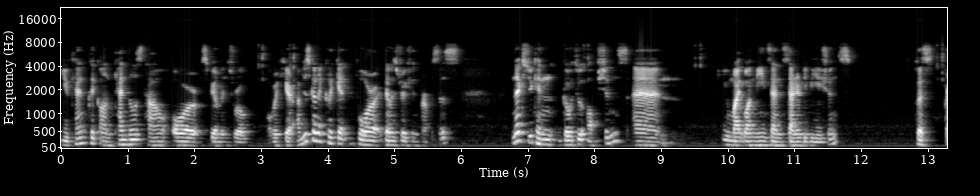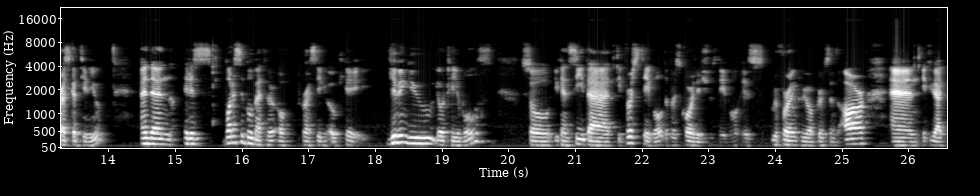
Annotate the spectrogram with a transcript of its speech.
you can click on Kendall's tau or Spearman's rho over here. I'm just going to click it for demonstration purposes. Next, you can go to options and you might want means and standard deviations. Plus press continue. And then it is but a simple matter of pressing OK, giving you your tables. So you can see that the first table, the first correlations table, is referring to your Pearson's R. And if you had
